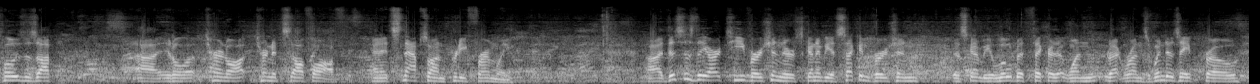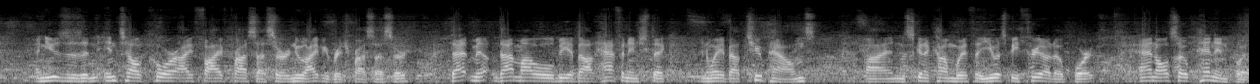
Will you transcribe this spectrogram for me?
closes up, uh, it'll turn off, turn itself off, and it snaps on pretty firmly. Uh, this is the RT version. There's going to be a second version that's going to be a little bit thicker that one that runs Windows 8 Pro and uses an Intel Core i5 processor, new Ivy Bridge processor. That, that model will be about half an inch thick and weigh about two pounds. Uh, and it's going to come with a USB 3.0 port and also pen input.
